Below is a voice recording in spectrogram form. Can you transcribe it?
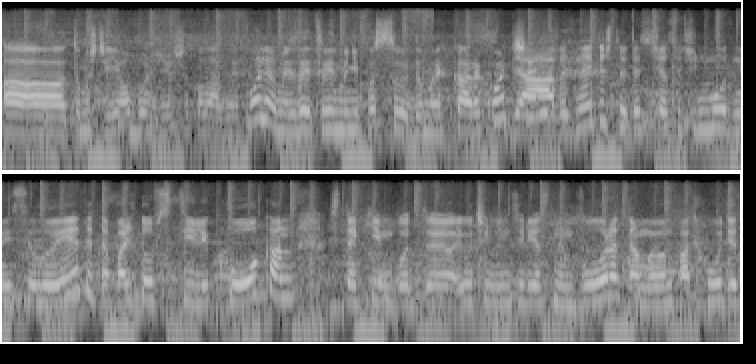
а, тому що я обожнюю шоколадний колір. Мені здається, він мені пасує до моїх карих очей. Да, вы знаете, что это сейчас очень модный силуэт. Это пальто в стиле кокон с таким вот э, очень интересным воротом, и он подходит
